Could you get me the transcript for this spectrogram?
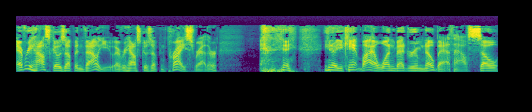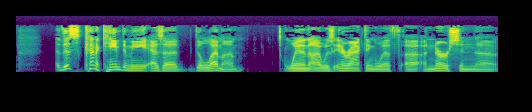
every house goes up in value. Every house goes up in price, rather. you know, you can't buy a one bedroom, no bath house. So this kind of came to me as a dilemma when I was interacting with uh, a nurse in, uh,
